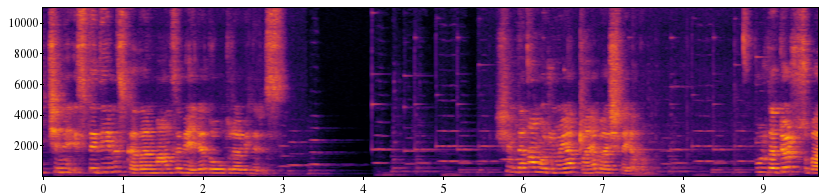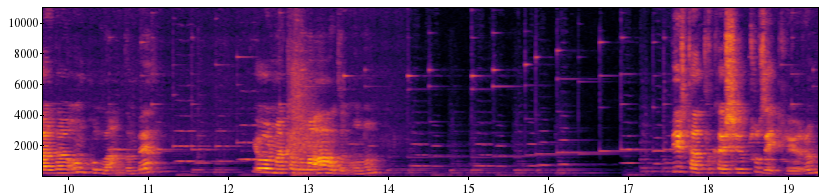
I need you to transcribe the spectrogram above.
içini istediğimiz kadar malzemeyle doldurabiliriz. Şimdi hamurunu yapmaya başlayalım. Burada 4 su bardağı un kullandım ben. Yoğurma kabıma aldım onu. 1 tatlı kaşığı tuz ekliyorum.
